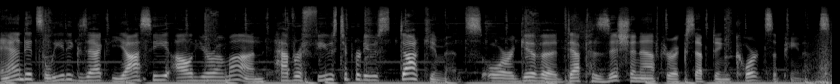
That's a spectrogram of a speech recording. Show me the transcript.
and its lead exec Yasir Al-Rumayyan have refused to produce documents or give a deposition after accepting court subpoenas.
